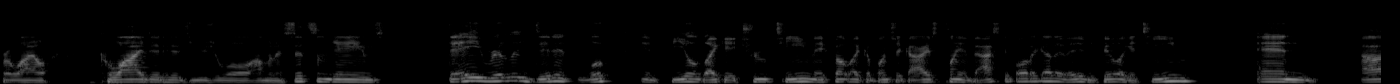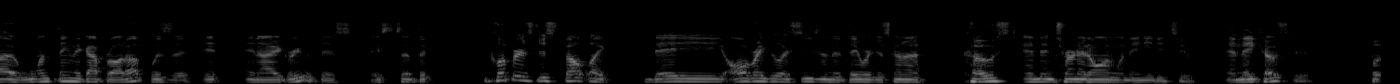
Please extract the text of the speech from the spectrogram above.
for a while. Kawhi did his usual, I'm going to sit some games. They really didn't look and feel like a true team. They felt like a bunch of guys playing basketball together. They didn't feel like a team. And uh, one thing that got brought up was that it, and I agree with this. They said that the Clippers just felt like they all regular season that they were just gonna coast and then turn it on when they needed to, and they coasted, but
